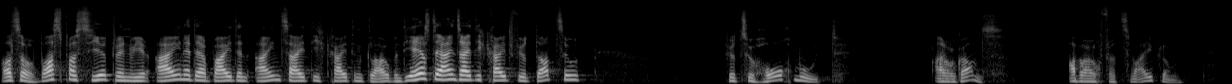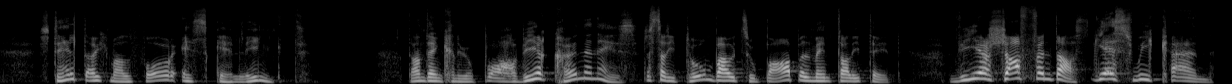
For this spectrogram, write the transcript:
Also, was passiert, wenn wir eine der beiden Einseitigkeiten glauben? Die erste Einseitigkeit führt dazu, führt zu Hochmut, Arroganz, aber auch Verzweiflung. Stellt euch mal vor, es gelingt. Dann denken wir, boah, wir können es. Das ist die Turmbau zu Babel-Mentalität. Wir schaffen das. Yes, we can.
